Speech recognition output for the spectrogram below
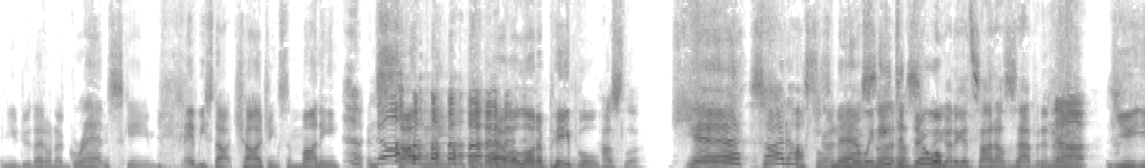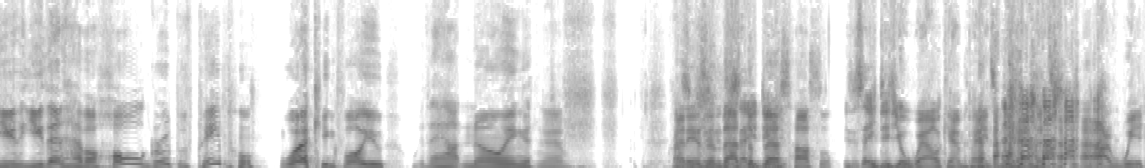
And you do that on a grand scheme, maybe start charging some money, and suddenly you have a lot of people hustler. yeah, side hustles, Trying man. We side need to hustle. do We them. got to get side hustles happening. Nah. You, you, you then have a whole group of people working for you without knowing it. Yeah. And Classically. isn't Is that how the you did best your- hustle? Is this how you did your WoW campaigns? in hand? That's- I wish.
